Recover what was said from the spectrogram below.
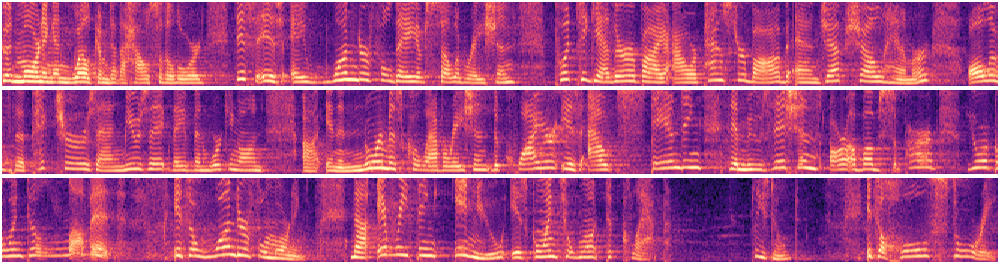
Good morning and welcome to the house of the Lord. This is a wonderful day of celebration put together by our Pastor Bob and Jeff Shellhammer. All of the pictures and music they've been working on uh, an enormous collaboration. The choir is outstanding, the musicians are above superb. You're going to love it. It's a wonderful morning. Now, everything in you is going to want to clap. Please don't. It's a whole story.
